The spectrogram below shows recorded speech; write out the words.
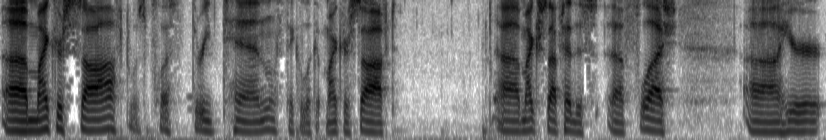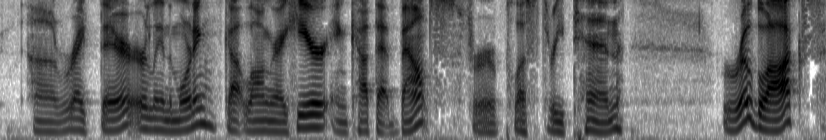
Uh, Microsoft was plus 310. Let's take a look at Microsoft. Uh, Microsoft had this uh, flush uh, here uh, right there early in the morning. Got long right here and caught that bounce for plus 310. Roblox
